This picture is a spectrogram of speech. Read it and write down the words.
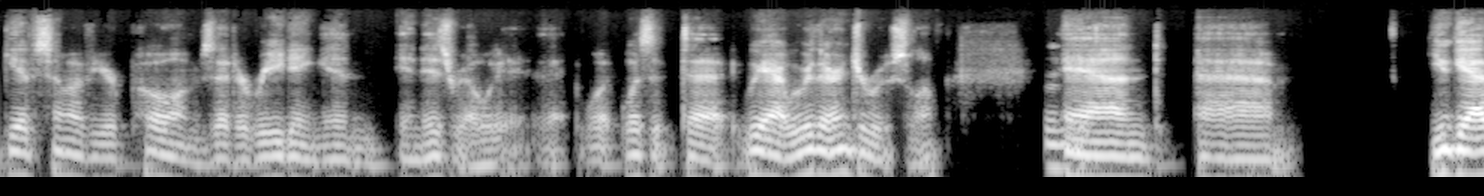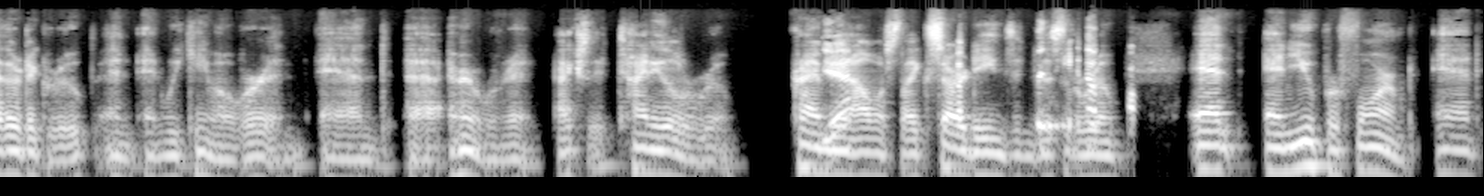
give some of your poems at a reading in in Israel. What was it? Uh, yeah, we were there in Jerusalem, mm-hmm. and um, you gathered a group, and and we came over, and and uh, I remember we were in actually a tiny little room, crammed yeah. in almost like sardines in this little room, and and you performed, and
